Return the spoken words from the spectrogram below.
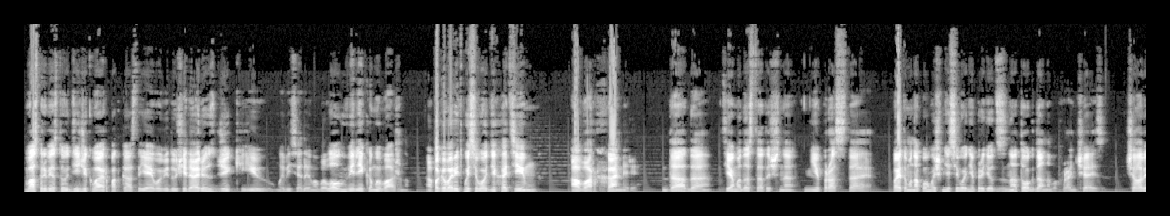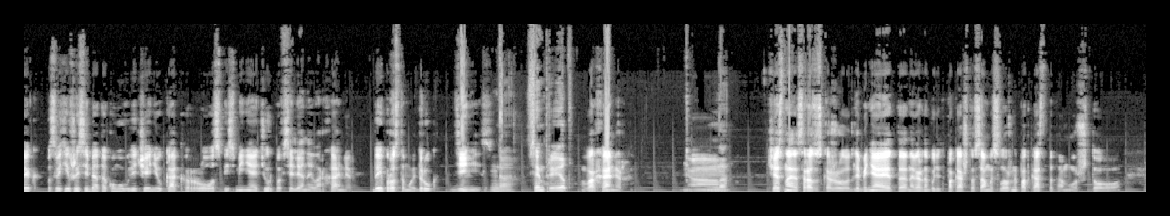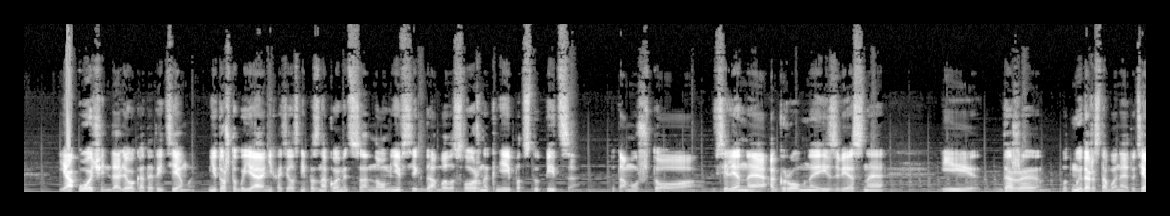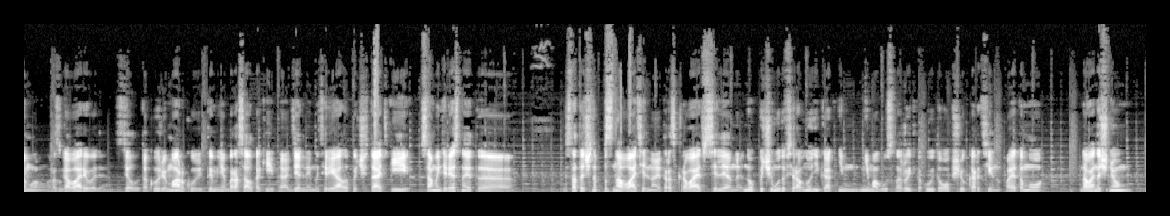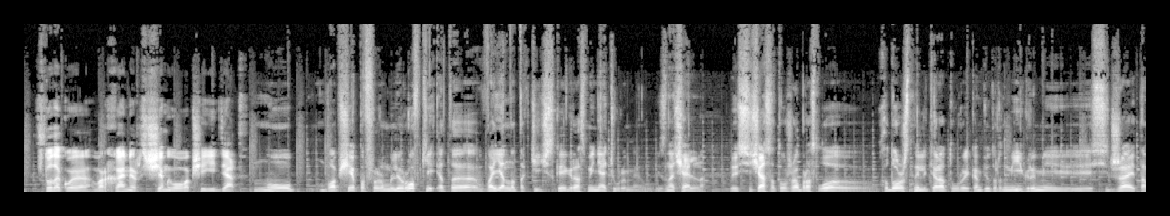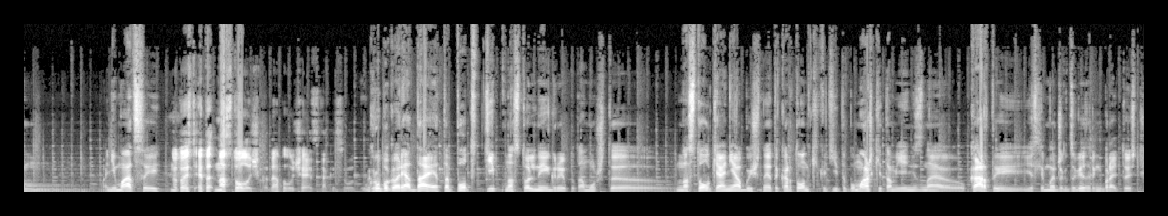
Вас приветствует DiGiQuire подкаст и я его ведущий Darius GQ. Мы беседуем о былом, великом и важном. А поговорить мы сегодня хотим о Вархаммере. Да-да, тема достаточно непростая. Поэтому на помощь мне сегодня придет знаток данного франчайза. Человек, посвятивший себя такому увлечению, как роспись миниатюр по вселенной Вархаммер. Да и просто мой друг Денис. Да. Всем привет. Вархаммер. А, да. Честно, я сразу скажу, для меня это, наверное, будет пока что самый сложный подкаст, потому что я очень далек от этой темы. Не то чтобы я не хотел с ней познакомиться, но мне всегда было сложно к ней подступиться. Потому что вселенная огромная, известная, и даже вот мы даже с тобой на эту тему разговаривали, сделал такую ремарку, и ты мне бросал какие-то отдельные материалы почитать. И самое интересное, это достаточно познавательно, это раскрывает вселенную, но почему-то все равно никак не, не могу сложить какую-то общую картину. Поэтому давай начнем. Что такое Вархаммер, с чем его вообще едят? Ну, вообще по формулировке это военно-тактическая игра с миниатюрами изначально. То есть сейчас это уже обросло художественной литературой, компьютерными играми, CGI, там, анимацией. Ну, то есть это настолочка, да, получается, так если вот... Грубо говоря, да, это подтип настольной игры, потому что настолки, они обычно это картонки, какие-то бумажки, там, я не знаю, карты, если Magic the Gathering брать, то есть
